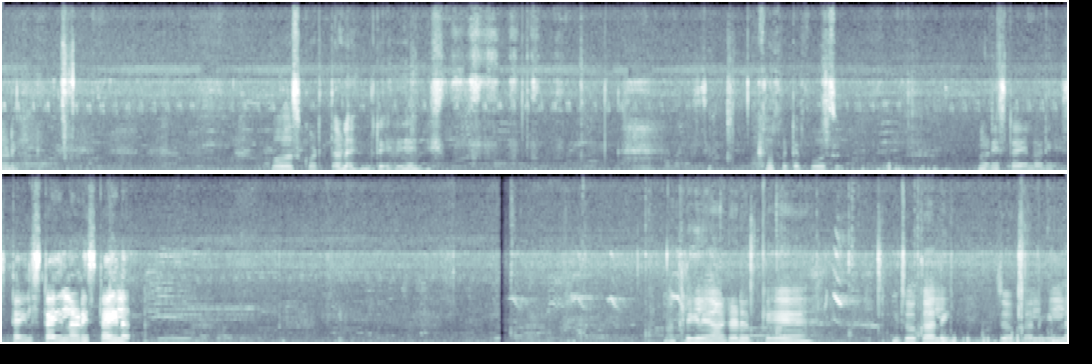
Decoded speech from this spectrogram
ನೋಡಿ. ಓಸ್ ಕೊಡ್ತಾಳೆ ಅಂದರೆ ಸಿಕ್ಕಾಪಟ್ಟೆ ಪೋಸು ನೋಡಿ ಸ್ಟೈಲ್ ನೋಡಿ. ಸ್ಟೈಲ್ ಸ್ಟೈಲ್ ನೋಡಿ. ಸ್ಟೈಲ್ ಮಕ್ಕಳಿಗೆ ಆಟ ಆಡೋದಕ್ಕೆ ಜೋಕಾಲಿ ಜೋಕಾಲಿ ಇಲ್ಲ.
